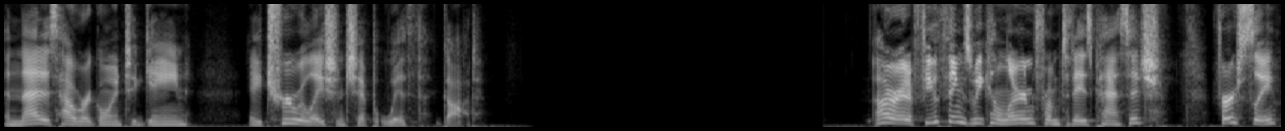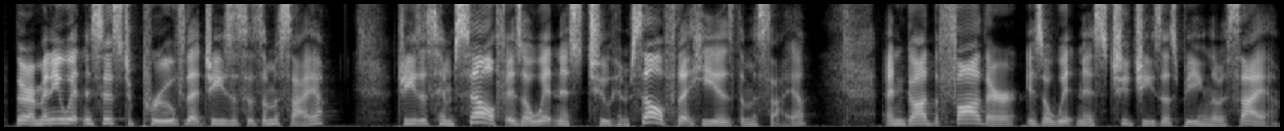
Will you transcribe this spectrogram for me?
And that is how we're going to gain a true relationship with God. All right, a few things we can learn from today's passage. Firstly, there are many witnesses to prove that Jesus is the Messiah. Jesus himself is a witness to himself that he is the Messiah. And God the Father is a witness to Jesus being the Messiah.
